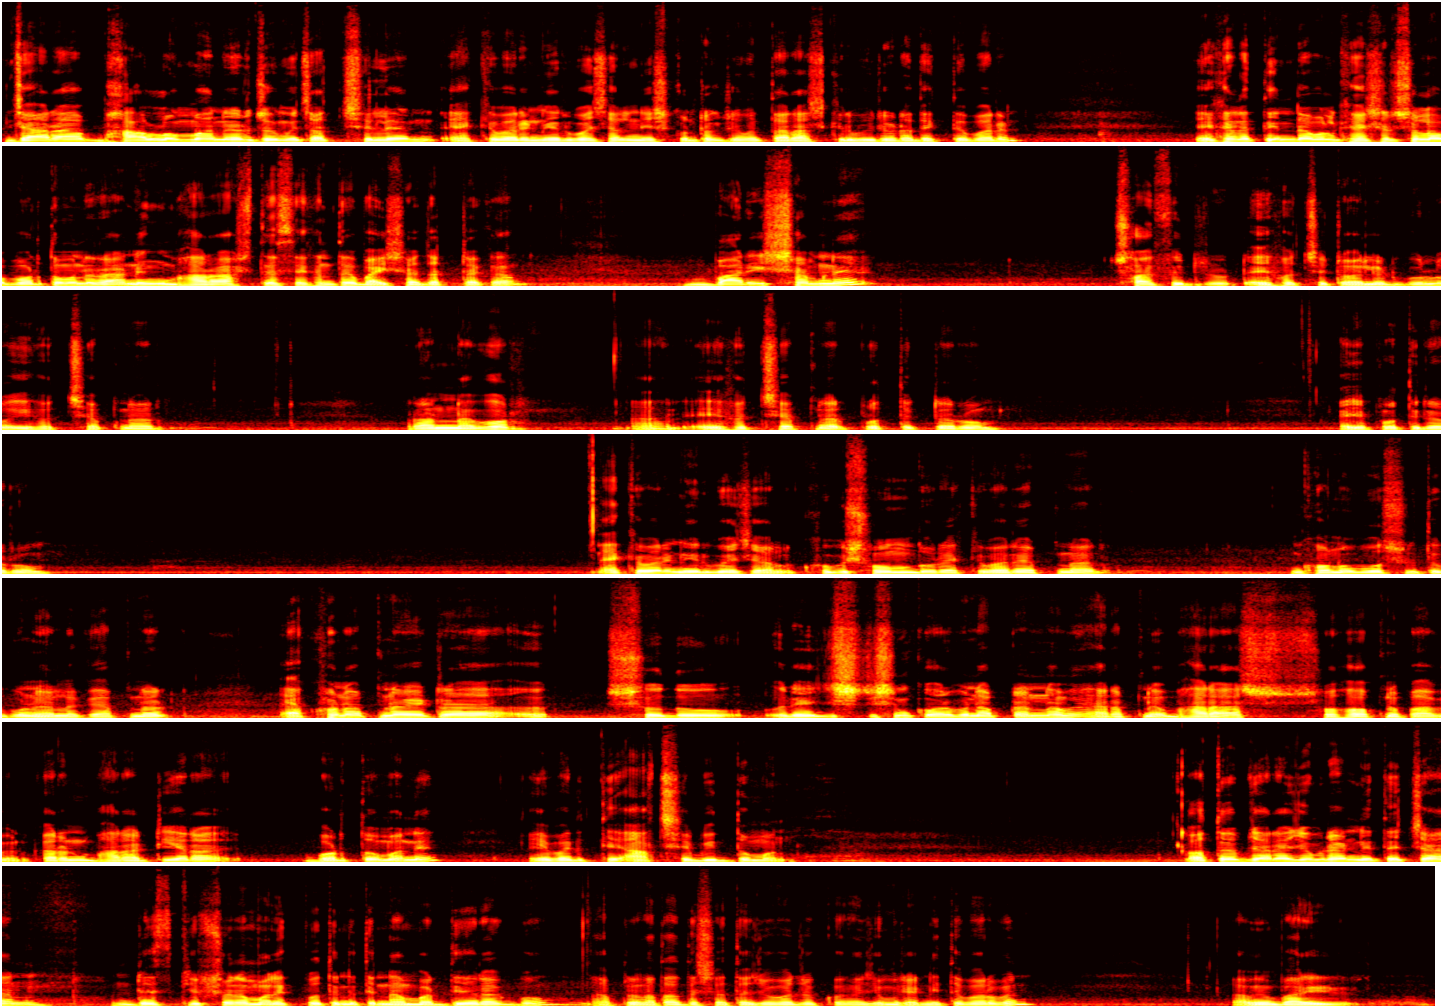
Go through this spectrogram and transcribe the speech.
যারা ভালো মানের জমি চাচ্ছিলেন, একেবারে নির্বাচন নিষ্কণ্ঠক জমি, তারা আজকের ভিডিওটা দেখতে পারেন। এখানে তিন ডাবল ঘ্যাসের চুলা, বর্তমানে রানিং ভাড়া আসতেছে এখান থেকে বাইশ হাজার টাকা। বাড়ির সামনে ছয় ফিট রুট এই হচ্ছে টয়লেটগুলো এই হচ্ছে আপনার রান্নাঘর, আর এই হচ্ছে আপনার প্রত্যেকটা রুম এই যে প্রতিটা রুম একেবারে নির্বেচাল খুবই সুন্দর, একেবারে আপনার ঘনবসতিপূর্ণ এলাকা। আপনার, এখন আপনার এটা, শুধু রেজিস্ট্রেশন করবেন আপনার নামে, আর আপনার ভাড়া সহ আপনি পাবেন। কারণ ভাড়াটিয়ারা বর্তমানে এই বাড়িতে আছে, বিদ্যমান। অতএব যারা জমিটা নিতে চান ডেসক্রিপশনে মালিক প্রতিনিধির নাম্বার দিয়ে রাখব। আপনারা তাদের সাথে যোগাযোগ করে জমিটা নিতে পারবেন। আমি বাড়ির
